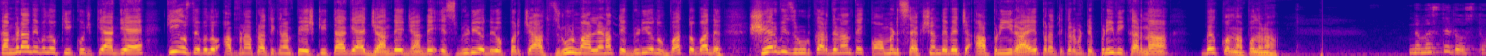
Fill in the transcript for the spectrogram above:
ਕੰਗਣਾ ਦੇ ਵੱਲੋਂ ਕੀ ਕੁਝ ਕਿਹਾ ਗਿਆ ਹੈ ਕੀ ਉਸ ਦੇ ਵੱਲੋਂ ਆਪਣਾ ਪ੍ਰਤੀਕਰਮ ਪੇਸ਼ ਕੀਤਾ ਗਿਆ ਹੈ ਜਾਂਦੇ ਜਾਂਦੇ ਇਸ ਵੀਡੀਓ ਦੇ ਉੱਪਰ ਝਾਤ ਜ਼ਰੂਰ ਮਾਰ ਲੈਣਾ ਤੇ ਵੀਡੀਓ ਨੂੰ ਵੱਧ ਤੋਂ ਵੱਧ ਸ਼ੇਅਰ ਵੀ ਜ਼ਰੂਰ ਕਰ ਦੇਣਾ ਤੇ ਕਮੈਂਟ ਸੈਕਸ਼ਨ ਦੇ ਵਿੱਚ ਆਪਣੀ رائے ਪ੍ਰਤੀਕਰਮ ਟਿੱਪਣੀ ਵੀ ਕਰਨਾ ਬਿਲਕੁਲ ਨਾ ਭੁੱਲਣਾ नमस्ते दोस्तों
